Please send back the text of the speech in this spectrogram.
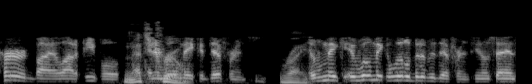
heard by a lot of people, And that's and it true. will make a difference Right. it will make it will make a little bit of a difference. You know what I'm saying?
